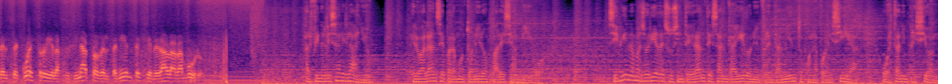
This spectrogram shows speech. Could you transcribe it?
del secuestro y el asesinato del teniente general Aramburu. Al finalizar el año, el balance para Montoneros parece ambiguo. Si bien la mayoría de sus integrantes han caído en enfrentamientos con la policía o están en prisión,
